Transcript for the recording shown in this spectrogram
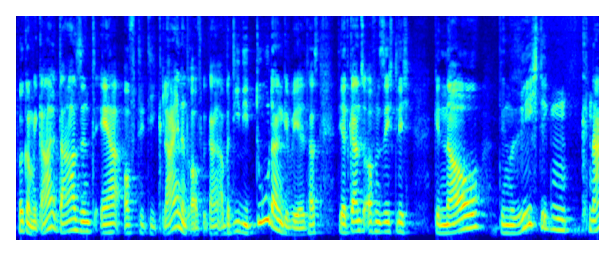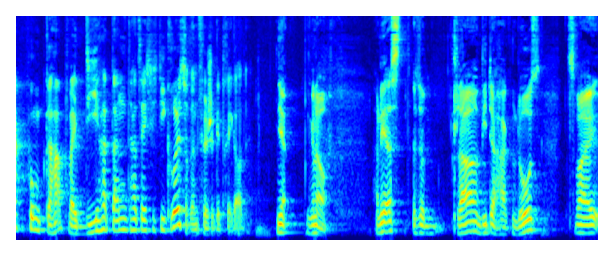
Vollkommen egal, da sind eher auf die, die Kleinen draufgegangen. Aber die, die du dann gewählt hast, die hat ganz offensichtlich genau den richtigen Knackpunkt gehabt, weil die hat dann tatsächlich die größeren Fische getriggert. Ja, genau. Hatte erst, also klar, Widerhaken los, zwei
